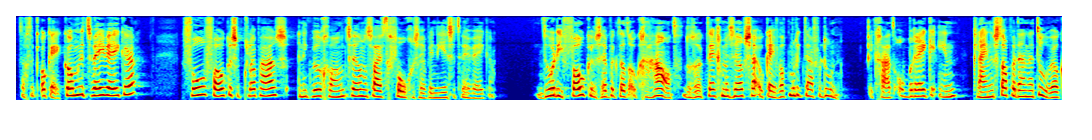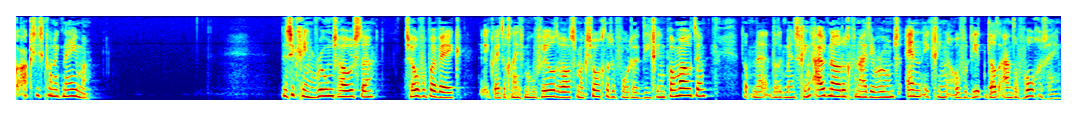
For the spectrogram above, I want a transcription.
Dacht ik, oké, komende twee weken full focus op Clubhouse. En ik wil gewoon 250 volgers hebben in die eerste twee weken. Door die focus heb ik dat ook gehaald. Doordat ik tegen mezelf zei, oké, wat moet ik daarvoor doen? Ik ga het opbreken in kleine stappen daar naartoe. Welke acties kan ik nemen? Dus ik ging rooms hosten, zoveel per week. Ik weet toch niet eens meer hoeveel het was, maar ik zorgde ervoor dat ik die ging promoten. Dat, dat ik mensen ging uitnodigen vanuit die rooms en ik ging over dat aantal volgers heen.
